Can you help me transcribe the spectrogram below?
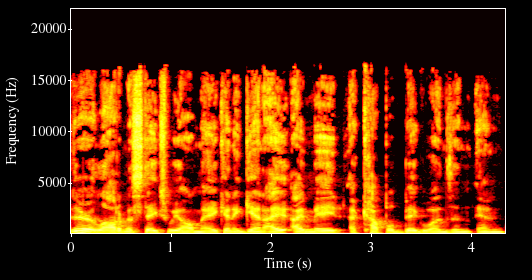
there are a lot of mistakes we all make. And again, I, I made a couple big ones and, and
